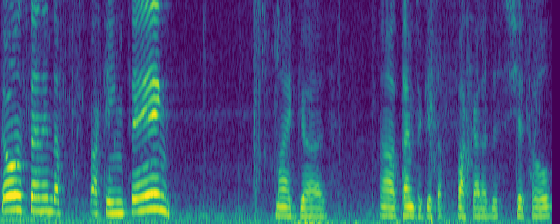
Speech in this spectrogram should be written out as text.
Don't stand in the fucking thing! My god. Ah, time to get the fuck out of this shithole.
